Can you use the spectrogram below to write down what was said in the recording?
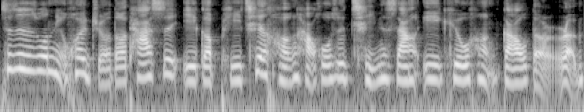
甚至是说你会觉得他是一个脾气很好，或是情商 EQ 很高的人。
